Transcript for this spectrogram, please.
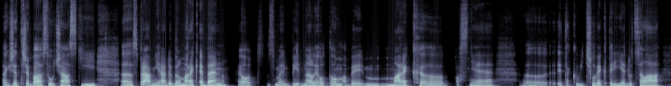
takže třeba součástí správní rady byl Marek Eben, jo, jsme jednali o tom, aby Marek vlastně je takový člověk, který je docela eh,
